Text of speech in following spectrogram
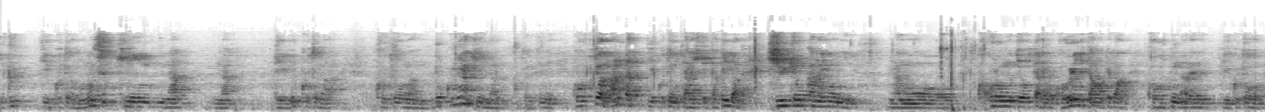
いくっていうことがものすごく気にななっていることが、ことなん僕には気になることですね。幸福とは何だっていうことに対して、例えば宗教家のように、あの、心の状態を超えに保てば幸福になれるっていうことを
